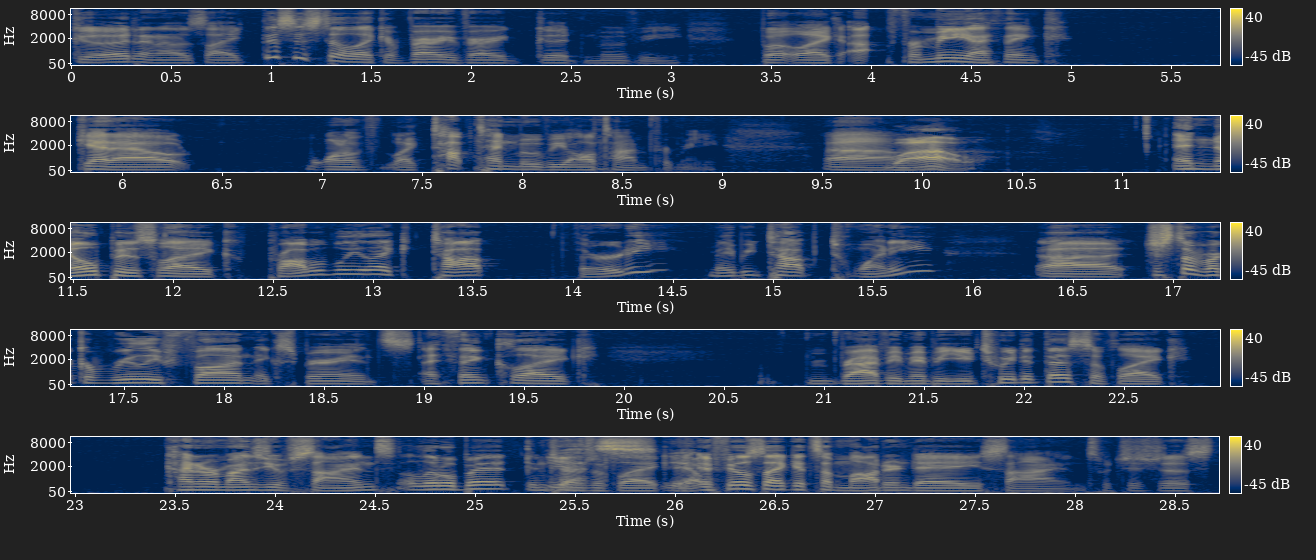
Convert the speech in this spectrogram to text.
good, and I was like, this is still like a very very good movie. But like uh, for me, I think Get Out, one of like top ten movie all time for me. Um, wow. and Nope is like probably like top thirty, maybe top twenty. Uh, just a like a really fun experience. I think like Ravi, maybe you tweeted this of like kind of reminds you of Signs a little bit in terms Yes, of like yep. it feels like it's a modern day Signs, which is just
